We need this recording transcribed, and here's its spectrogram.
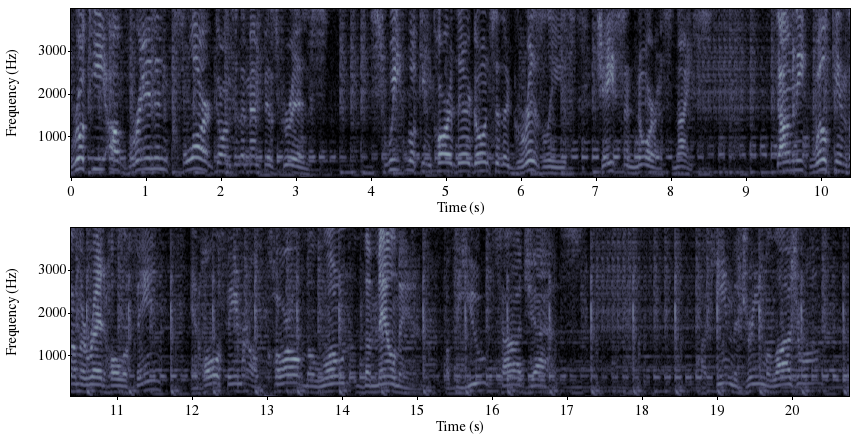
rookie of Brandon Clarke going to the Memphis Grizz. Sweet looking card there going to the Grizzlies. Jason Norris, nice. Dominique Wilkins on the Red Hall of Fame. And Hall of Famer of Karl Malone, the mailman of the Utah Jazz. Hakeem the Dream Olajuwon.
